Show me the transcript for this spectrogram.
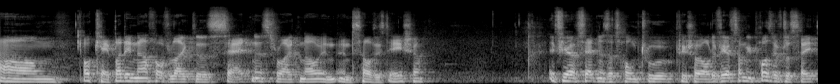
um, okay, but enough of like the sadness right now in, in Southeast Asia. If you have sadness at home too, please shout out. If you have something positive to say,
